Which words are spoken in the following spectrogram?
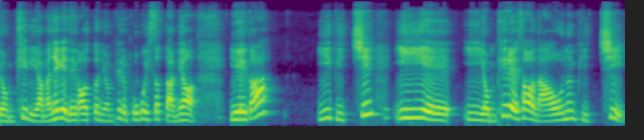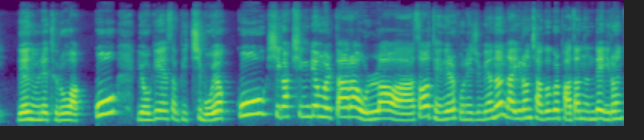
연필이야. 만약에 내가 어떤 연필을 보고 있었다면 얘가 이 빛이 이의 이 연필에서 나오는 빛이 내 눈에 들어왔고 여기에서 빛이 모였고 시각 신경을 따라 올라와서 대뇌를 보내주면은 나 이런 자극을 받았는데 이런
